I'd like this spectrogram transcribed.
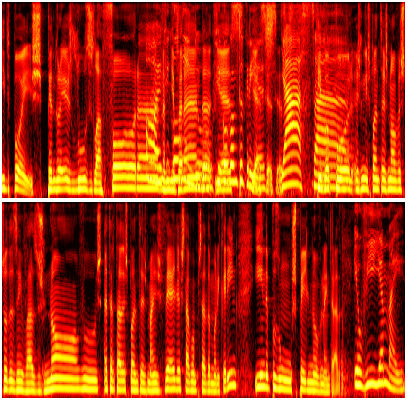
E depois pendurei as luzes lá fora, Ai, na minha varanda. lindo. Ficou Yes, como tu querias. yes, yes, yes. Yes. Estive a pôr as minhas plantas novas todas em vasos novos, a tratar das plantas mais velhas, estavam a precisar de amor e carinho, e ainda pus um espelho novo na entrada. Eu vi e amei.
